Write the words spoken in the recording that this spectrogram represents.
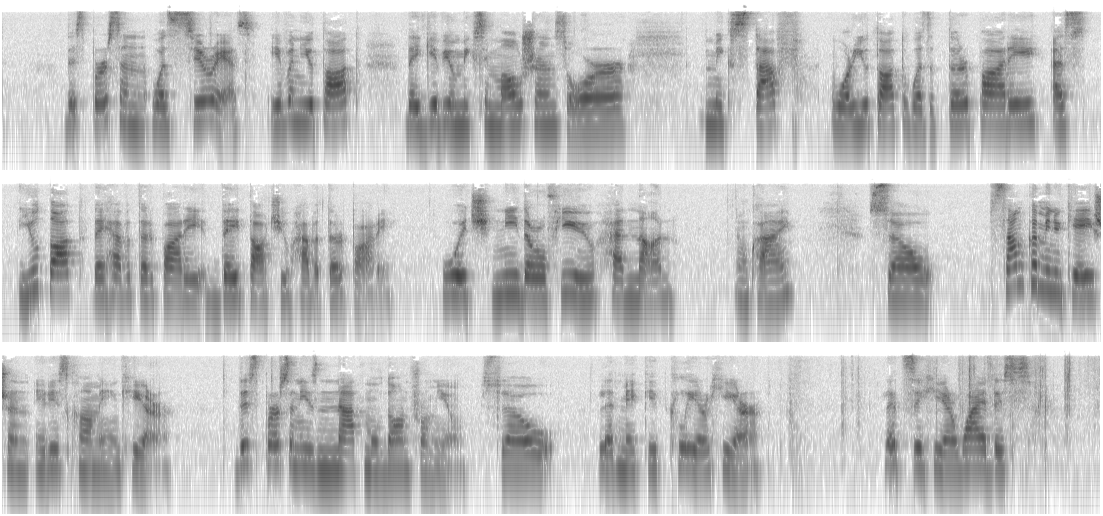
This person was serious. Even you thought they give you mixed emotions or mixed stuff, or you thought was a third party as you thought they have a third party, they thought you have a third party, which neither of you had none. Okay? So, some communication it is coming here. This person is not moved on from you. So, let's make it clear here. Let's see here why this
